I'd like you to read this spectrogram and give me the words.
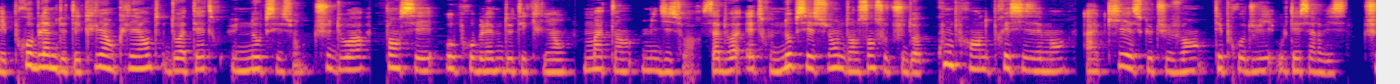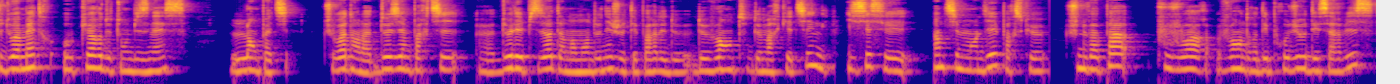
Les problèmes de tes clients-clientes doivent être une obsession. Tu dois penser aux problèmes de tes clients matin, midi, soir. Ça doit être une obsession dans le sens où tu dois comprendre précisément à qui est-ce que tu vends tes produits ou tes services. Tu dois mettre au cœur de ton business l'empathie. Tu vois, dans la deuxième partie euh, de l'épisode, à un moment donné, je t'ai parlé de vente, de marketing. Ici, c'est intimement lié parce que tu ne vas pas pouvoir vendre des produits ou des services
